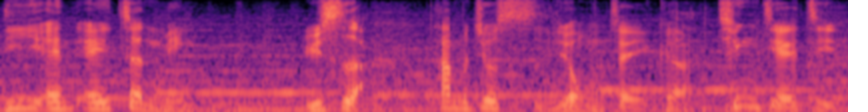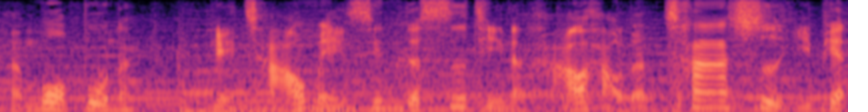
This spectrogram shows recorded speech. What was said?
DNA 证明，于是啊，他们就使用这个清洁剂和抹布呢，给曹美心的尸体呢好好的擦拭一片，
